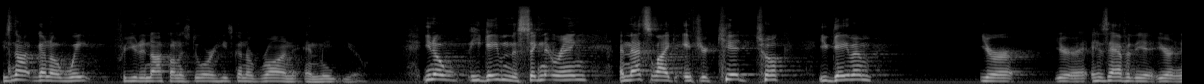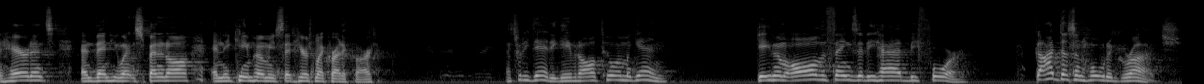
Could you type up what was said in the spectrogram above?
He's not going to wait for you to knock on His door, He's going to run and meet you. You know, He gave him the signet ring, and that's like if your kid took, you gave him your your, his half of the, your inheritance, and then he went and spent it all, and he came home and he said, Here's my credit card. That's what he did. He gave it all to him again. Gave him all the things that he had before. God doesn't hold a grudge.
